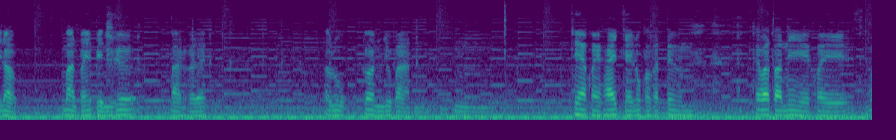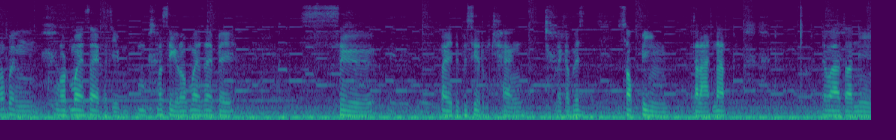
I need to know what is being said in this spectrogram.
พี่น้องบ้านไปเป็นคือบ้านใครเลยเอาลูกก้อนอยู่บ้านแค่คอยให้ใจลูกเขาก็ตื่นแต่ว่าตอนนี้คอยสิมาเบิ่งรถมอเตอร์ไซค์เขาสิมาซื้อรถมอเตอร์ไซค์ไปซื้อไปจะไปซื้อน้ำแข็งแล้วก็ไปช้อปปิ้งตลาดนัด แต่ว่าตอนนี้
